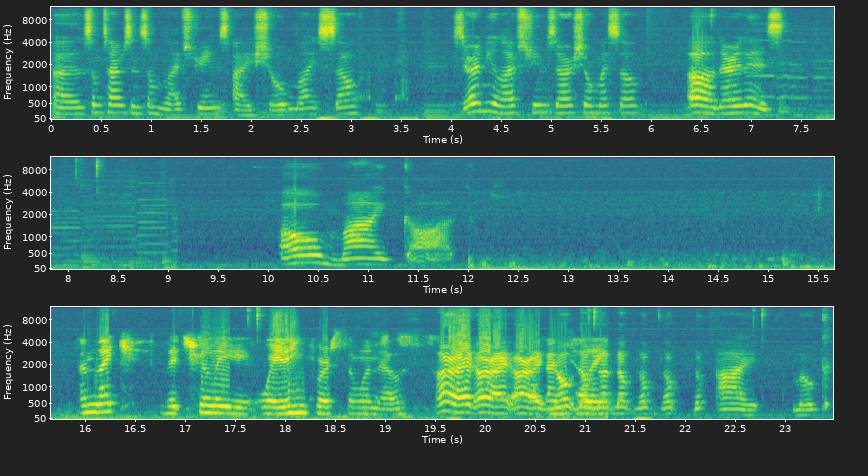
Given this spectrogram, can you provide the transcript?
uh, sometimes in some live streams I show myself. Is there any live streams that I show myself? Oh, there it is. Oh my god. I'm like literally waiting for someone else. Alright, alright, alright. I'm No, no, no, telling- no, no, no, no. I look.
